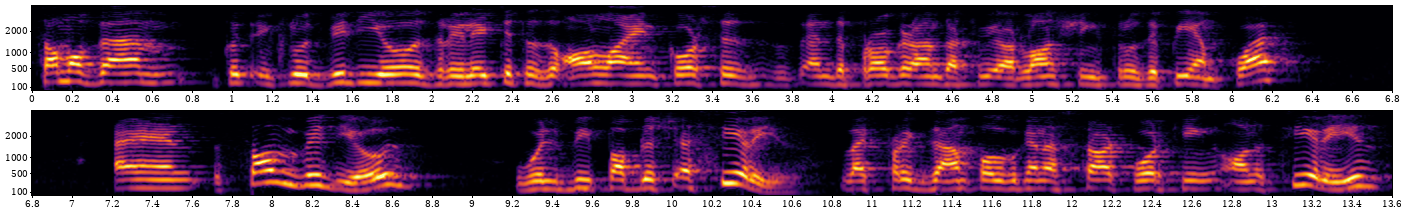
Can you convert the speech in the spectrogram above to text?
Some of them could include videos related to the online courses and the program that we are launching through the PM Quest. And some videos will be published as series. Like for example, we're gonna start working on a series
